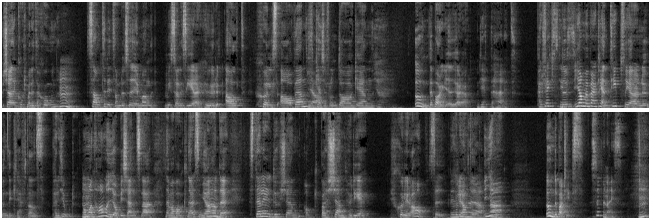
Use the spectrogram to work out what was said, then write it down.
köra en kort meditation. Mm. Samtidigt som du säger, man visualiserar hur allt sköljs av en, Ja. kanske från dagen. Underbar grej att göra. Jättehärligt. Perfekt. Tips, Nu, tips. ja men verkligen, tips att göra nu under kräftans period. Om man har någon jobbig känsla när man vaknar som jag Mm. hade, ställ er i duschen och bara känn hur det sköljer av sig. Sköljer av dig. Ja. Underbart tips. Supernice. Mm.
